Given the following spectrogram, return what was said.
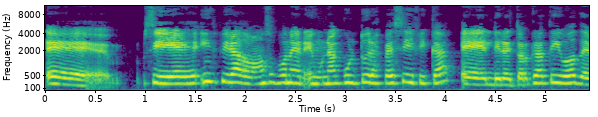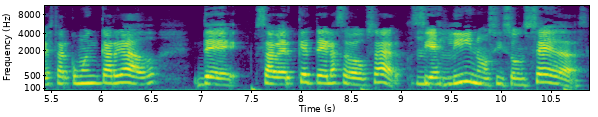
eh, si es inspirado, vamos a poner, en una cultura específica, el director creativo debe estar como encargado de saber qué tela se va a usar, si es lino, si son sedas.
